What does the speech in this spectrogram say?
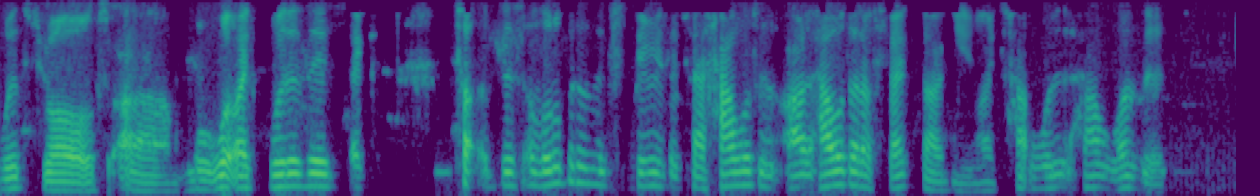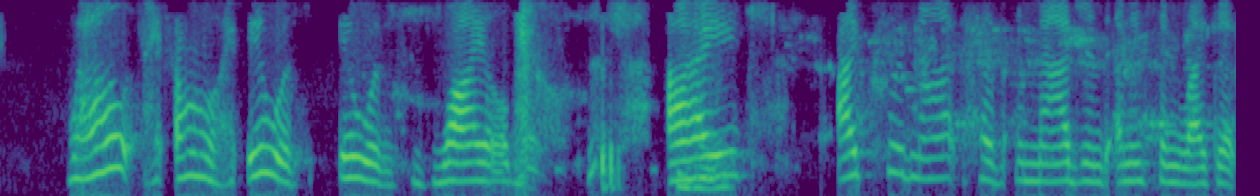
withdrawals? Um, what like what is it like? T- just a little bit of experience. Like how was it? Uh, how was that effect on you? Like how what? How was it? Well, oh, it was it was wild. mm-hmm. I I could not have imagined anything like it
